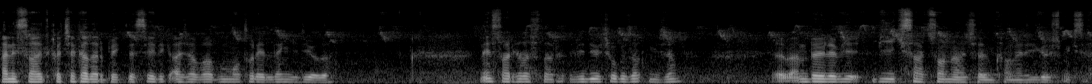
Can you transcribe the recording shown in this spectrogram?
Hani saat kaça kadar bekleseydik acaba bu motor elden gidiyordu. Neyse arkadaşlar videoyu çok uzatmayacağım. E, ben böyle bir, bir iki saat sonra açarım kamerayı. Görüşmek üzere.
